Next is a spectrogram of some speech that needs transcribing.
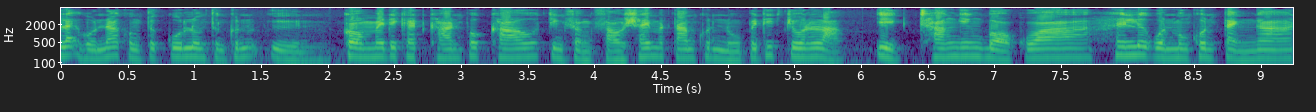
และหัวหน้าของตระกูลรวมถึงคนอื่น ก็ไม่ได้คัดค้านพวกเขาจึงสั่งเสาใช้มาตามคุณหนูไปที่จวนหลัก อีกทั้งยังบอกว่าให้เลือกวันมงคลแต่งงาน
